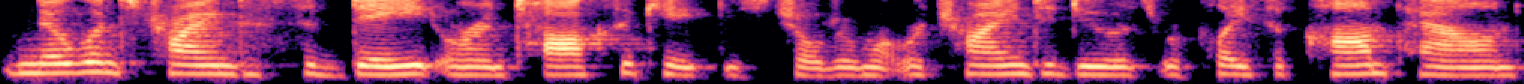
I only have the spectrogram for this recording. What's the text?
no one's trying to sedate or intoxicate these children. What we're trying to do is replace a compound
